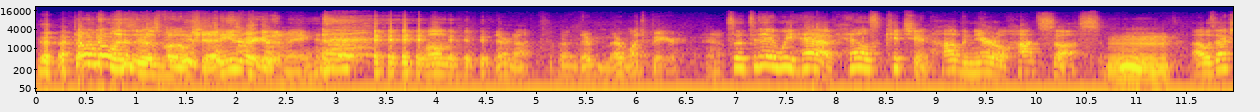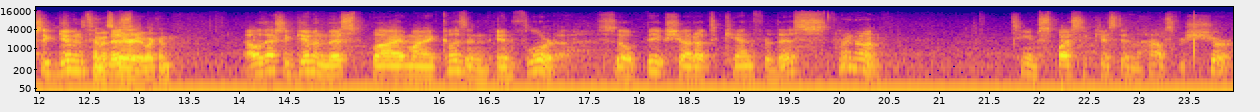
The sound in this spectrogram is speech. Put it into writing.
Don't don't listen to his bullshit. He's bigger than me. Well, they're not. They're they're much bigger. Yeah. So today we have Hell's Kitchen habanero hot sauce. Mmm. I was actually given to Kind of this. scary looking. I was actually given this by my cousin in Florida. So big shout out to Ken for this. right on. Team Spicochist in the house for sure.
